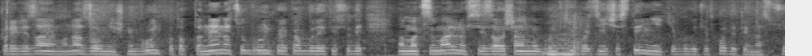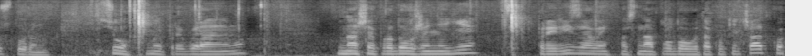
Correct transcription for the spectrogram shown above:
перерізаємо на зовнішню бруньку, тобто не на цю бруньку, яка буде йти сюди, а максимально всі залишаємо бруньки по цій частині, які будуть відходити на цю сторону. Цю ми прибираємо. Наше продовження є. Прирізали ось на плодову таку кільчатку.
